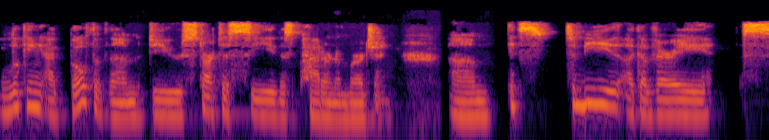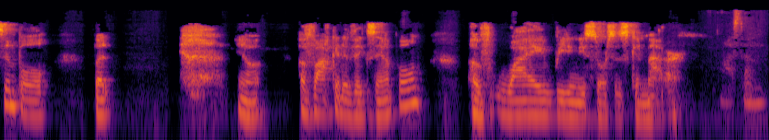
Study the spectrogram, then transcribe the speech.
looking at both of them do you start to see this pattern emerging. Um, it's to me like a very simple but you know evocative example of why reading these sources can matter. Awesome.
